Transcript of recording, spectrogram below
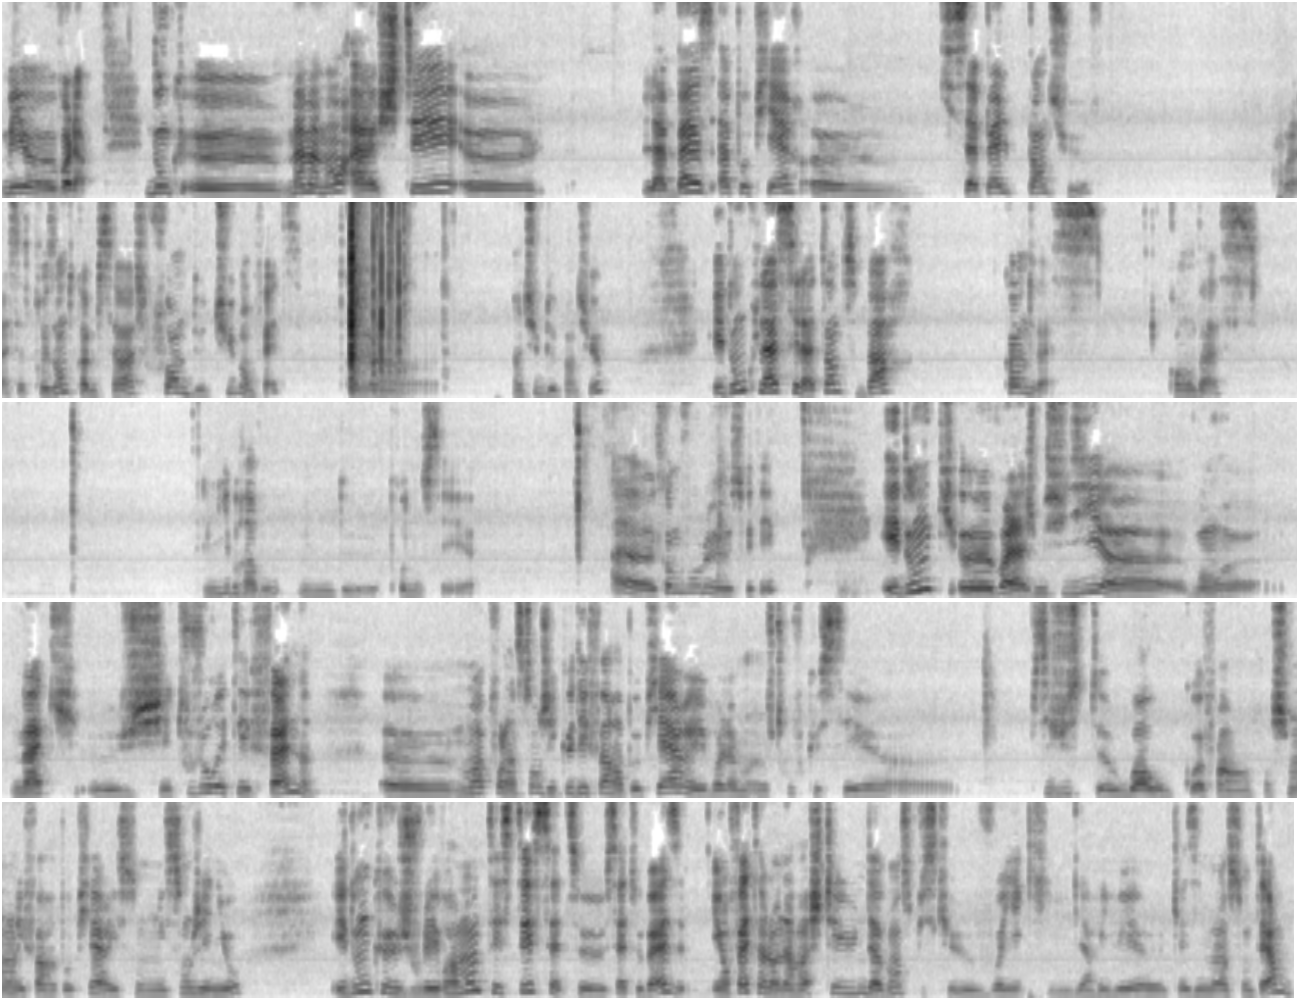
Mais euh, voilà. Donc, euh, ma maman a acheté euh, la base à paupières qui s'appelle peinture. Voilà, ça se présente comme ça, sous forme de tube en fait, comme un, tube de peinture. Et donc là, c'est la teinte Bar Canvas. Canvas. Libre à vous de prononcer comme vous le souhaitez. Et donc, voilà, je me suis dit, bon, MAC, euh, j'ai toujours été fan. Euh, moi, pour l'instant, j'ai que des fards à paupières et voilà, je trouve que c'est euh, c'est juste waouh quoi. Enfin, franchement, les fards à paupières, ils sont, géniaux. Et donc, je voulais vraiment tester cette, cette base. Et en fait, elle en a racheté une d'avance, puisque vous voyez qu'il arrivé quasiment à son terme.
